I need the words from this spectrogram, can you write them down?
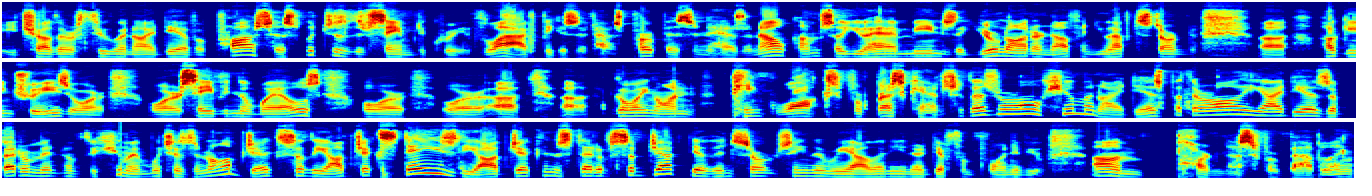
each other through an idea of a process, which is the same degree of lack because it has purpose and it has an outcome. So you have means that you're not enough and you have to start uh, hugging trees or or saving the whales or or uh, uh, going on pink walks for breast cancer. Those are all human ideas, but they're all the ideas of betterment of the human, which is an object. So the object stays the object instead of subjective, and start seeing the reality in a different point of view. Um, pardon us for babbling,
